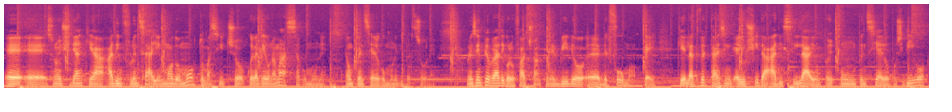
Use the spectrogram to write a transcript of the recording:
e, e sono riusciti anche a, ad influenzare in modo molto massiccio quella che è una massa comune, è un pensiero comune di persone. Un esempio pratico lo faccio anche nel video eh, del fumo, okay? che l'advertising è riuscita a distillare un, un, pensiero positivo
